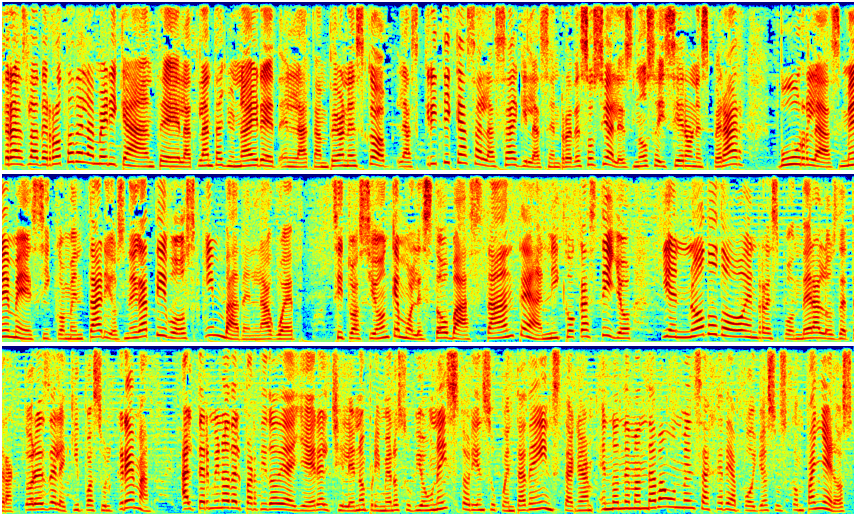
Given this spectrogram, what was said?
Tras la derrota del América ante el Atlanta United en la Campeones Cup, las críticas a las Águilas en redes sociales no se hicieron esperar. Burlas, memes y comentarios negativos invaden la web, situación que molestó bastante a Nico Castillo, quien no dudó en responder a los detractores del equipo azul crema. Al término del partido de ayer, el chileno primero subió una historia en su cuenta de Instagram en donde mandaba un mensaje de apoyo a sus compañeros,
